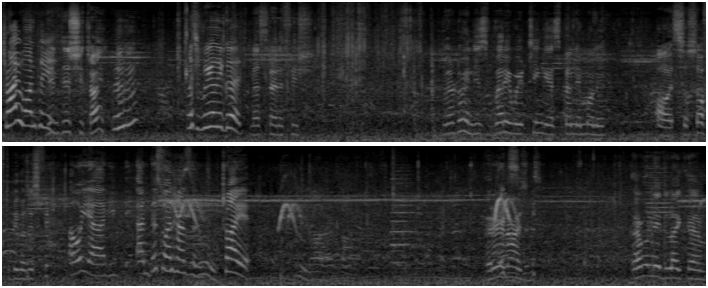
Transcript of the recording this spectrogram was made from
Try one, please. Did, did she try? hmm It's really good. Let's try the fish. We're doing this very weird thing, uh, spending money. Oh, it's so soft because it's fit. Oh yeah, he, and this one hasn't. Mm. Try it. Really It's- nice. I will need like um,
